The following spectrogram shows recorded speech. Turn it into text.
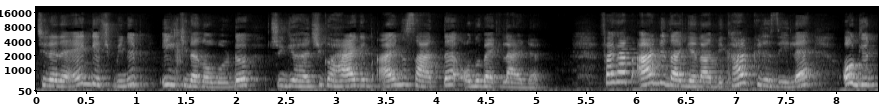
trene en geç binip ilkinen olurdu. Çünkü Hachiko her gün aynı saatte onu beklerdi. Fakat aniden gelen bir kalp kriziyle o gün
